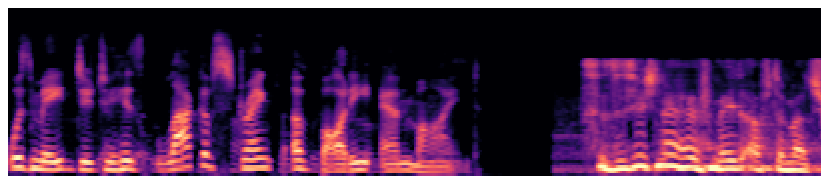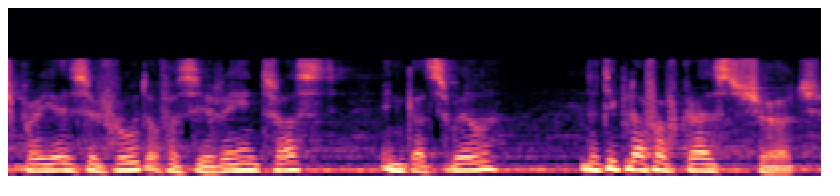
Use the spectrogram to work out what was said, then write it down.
was made due to his lack of strength of body and mind. The decision I have made after much prayer is the fruit of a serene trust in God's will the deep love of Christ's church.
